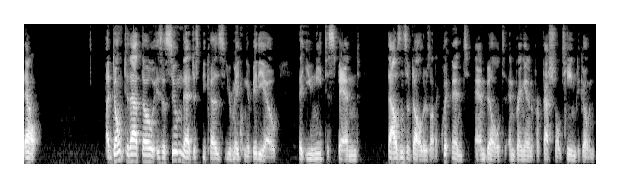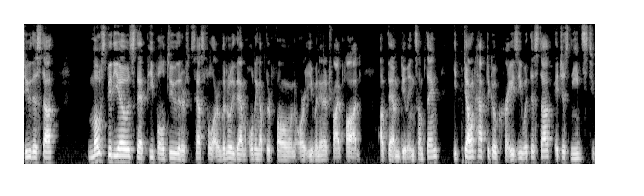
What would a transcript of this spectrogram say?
Now, a don't to that though is assume that just because you're making a video that you need to spend thousands of dollars on equipment and build and bring in a professional team to go and do this stuff. Most videos that people do that are successful are literally them holding up their phone or even in a tripod of them doing something. You don't have to go crazy with this stuff. It just needs to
